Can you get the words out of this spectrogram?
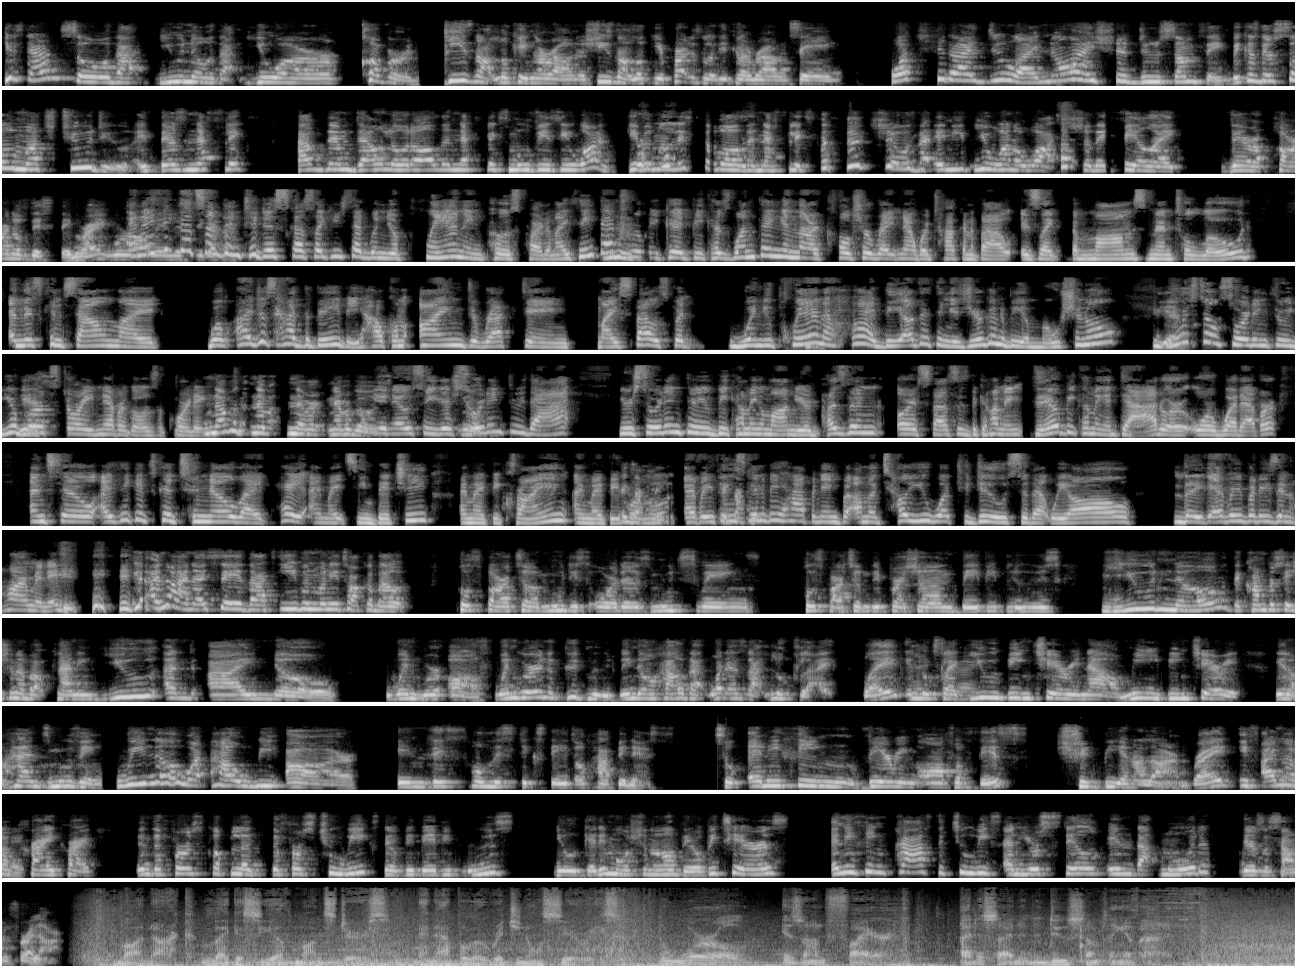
you understand? So that you know that you are covered. He's not looking around or she's not looking, your partner's looking around saying, what should I do? I know I should do something because there's so much to do. If there's Netflix, have them download all the Netflix movies you want. Give them a list of all the Netflix shows that any you want to watch so they feel like they're a part of this thing, right? We're and I think that's together. something to discuss. Like you said, when you're planning postpartum, I think that's mm-hmm. really good because one thing in our culture right now we're talking about is like the mom's mental load. And this can sound like, well, I just had the baby. How come I'm directing my spouse? But when you plan mm-hmm. ahead, the other thing is you're going to be emotional. Yes. You're still sorting through your yes. birth story never goes according. Never, never, never, never goes. You know, so you're sorting no. through that. You're sorting through becoming a mom. Your husband or spouse is becoming, they're becoming a dad or, or whatever. And so I think it's good to know like, hey, I might seem bitchy. I might be crying. I might be exactly. Everything's exactly. going to be happening, but I'm going to tell you what to do so that we all, like everybody's in harmony. yeah, I know. And I say that even when you talk about postpartum mood disorders, mood swings, postpartum depression, baby blues, you know the conversation about planning, you and I know when we're off, when we're in a good mood, we know how that, what does that look like? Like it looks like you being cheery now, me being cheery, you know, hands moving. We know what, how we are in this holistic state of happiness. So anything veering off of this should be an alarm, right? If I'm right. not a cry, cry, in the first couple of the first two weeks, there'll be baby blues. You'll get emotional. There'll be tears. Anything past the two weeks and you're still in that mode, there's a sound for alarm. Monarch Legacy of Monsters, an Apple original series. The world is on fire. I decided to do something about it.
